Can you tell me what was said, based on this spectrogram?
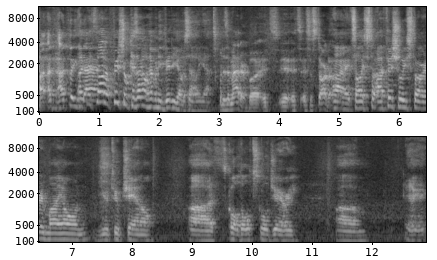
I, I- I think Like, that it's not official because I don't have any videos out yet. it doesn't matter, but it's it's it's a startup. All right, so I, st- I officially started my own YouTube channel. Uh, it's called Old School Jerry. Um, it-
